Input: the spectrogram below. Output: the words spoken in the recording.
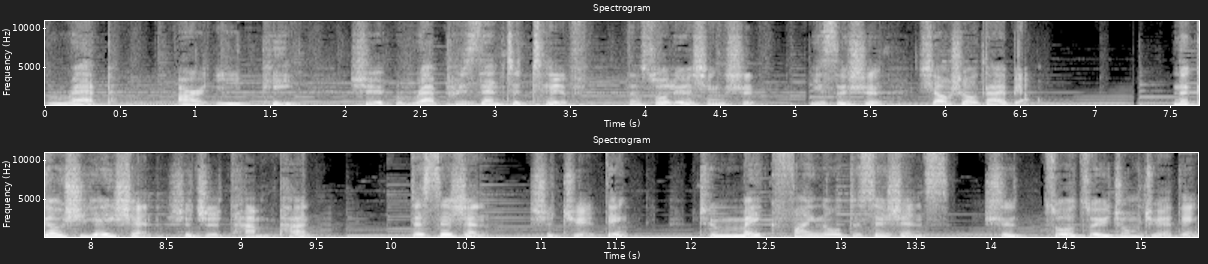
Rep，R-E-P 是 representative 的缩略形式，意思是销售代表。Negotiation 是指谈判，decision 是决定，to make final decisions 是做最终决定。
